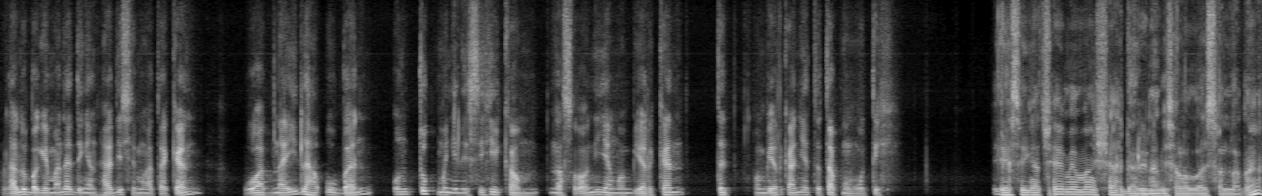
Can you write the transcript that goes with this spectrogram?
Lalu bagaimana dengan hadis yang mengatakan warnailah uban untuk menyelisihi kaum Nasrani yang membiarkan membiarkannya tetap memutih. Ya seingat saya memang syah dari Nabi Alaihi Wasallam eh?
